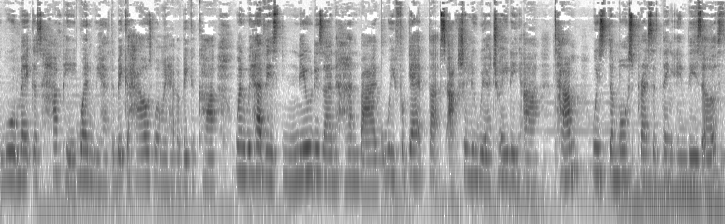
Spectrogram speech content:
will make us happy when we have the bigger house when we have a bigger car when we have this new design handbag. We forget that actually we are trading our time with the most precious thing in this earth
